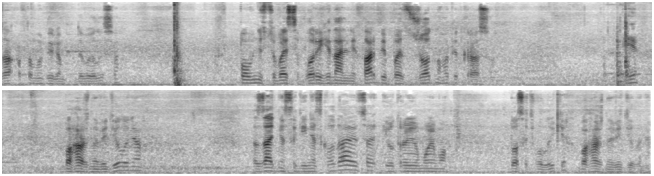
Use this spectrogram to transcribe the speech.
за автомобілем дивилися. Повністю весь в оригінальній фарбі без жодного підкрасу. І багажне відділення. Заднє сидіння складається і отримуємо досить велике багажне відділення.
